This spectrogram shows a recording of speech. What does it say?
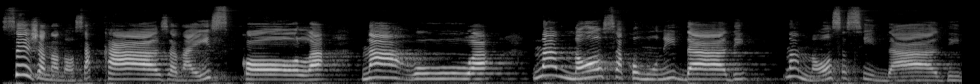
Seja na nossa casa, na escola, na rua, na nossa comunidade, na nossa cidade,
